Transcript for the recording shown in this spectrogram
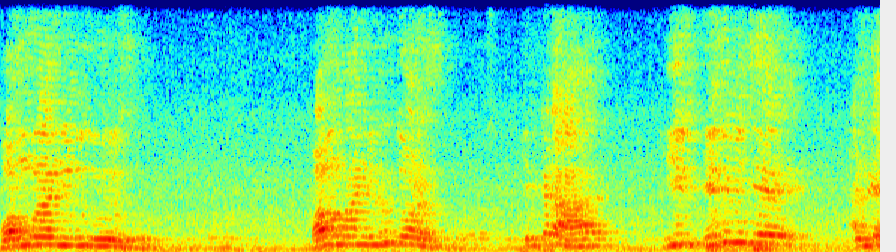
బహుమాన్యుడు దూరిస్తాడు. బహుమాన్యుడు దూరస్తాడు. ఇక్కడ ఈ తెలివిచే అంటే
